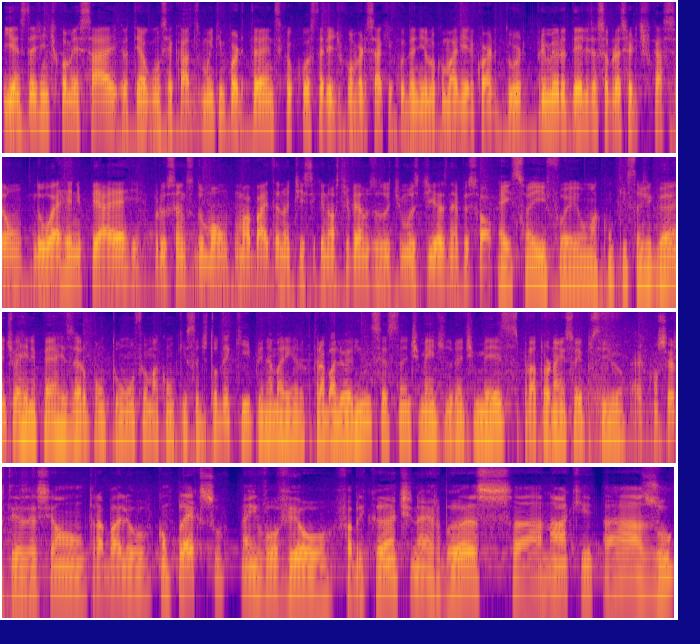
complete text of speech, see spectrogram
E antes da gente começar, eu tenho alguns recados muito importantes que eu gostaria de conversar aqui com o Danilo, com o Marinheiro e com o Arthur. O primeiro deles é sobre a certificação do RNPAR para o Santos Dumont, uma baita notícia que nós tivemos nos últimos dias, né pessoal? É isso aí, foi foi uma conquista gigante. O RNPR 0.1 foi uma conquista de toda a equipe, né, Marinheiro? Que trabalhou incessantemente durante meses para tornar isso aí possível. É, com certeza. Esse é um trabalho complexo, né? envolveu fabricante, né? Airbus, a ANAC, a Azul,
